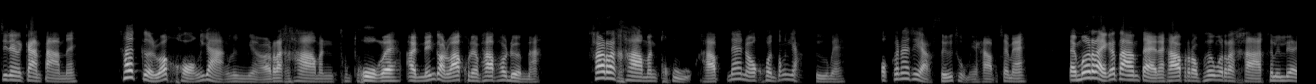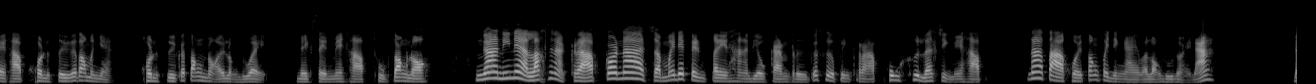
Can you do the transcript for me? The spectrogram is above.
จินตนาการตามนะ ถ้าเกิดว่าของอย่างหนึ่งเนี่ย ราคามันถูกเลย อันเน้นก่อนว่าคุณภาพเท่าเดิมนะ ถ้าราคามันถูกครับ แน่นอนคนต้องอยากซื้อไหมออกก็น่าจะอยากซื้อถูกไหมครับใช่ไหมแต่เมื่อไหร่ก็ตามแต่นะครับ เราเพิ่มราคาขึ้นเรื่อยๆครับ คนซื้อก็ต้องเป็นไง คนซื้อก็ต้องน้อยลงด้วย make sense ไหมครับ ถูกต้องเนาะ งานนี้เนี่ยลักษณะกราฟก็น่าจะไม่ได้เป็นไปในทางเดียวกัน หรือก็คือเป็นกราฟพุ่งขึ้นแล้วจริงไหมครับ หน้าตาควรต้องเป็นยังไงมาลองดูหน่อยนะ ใน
